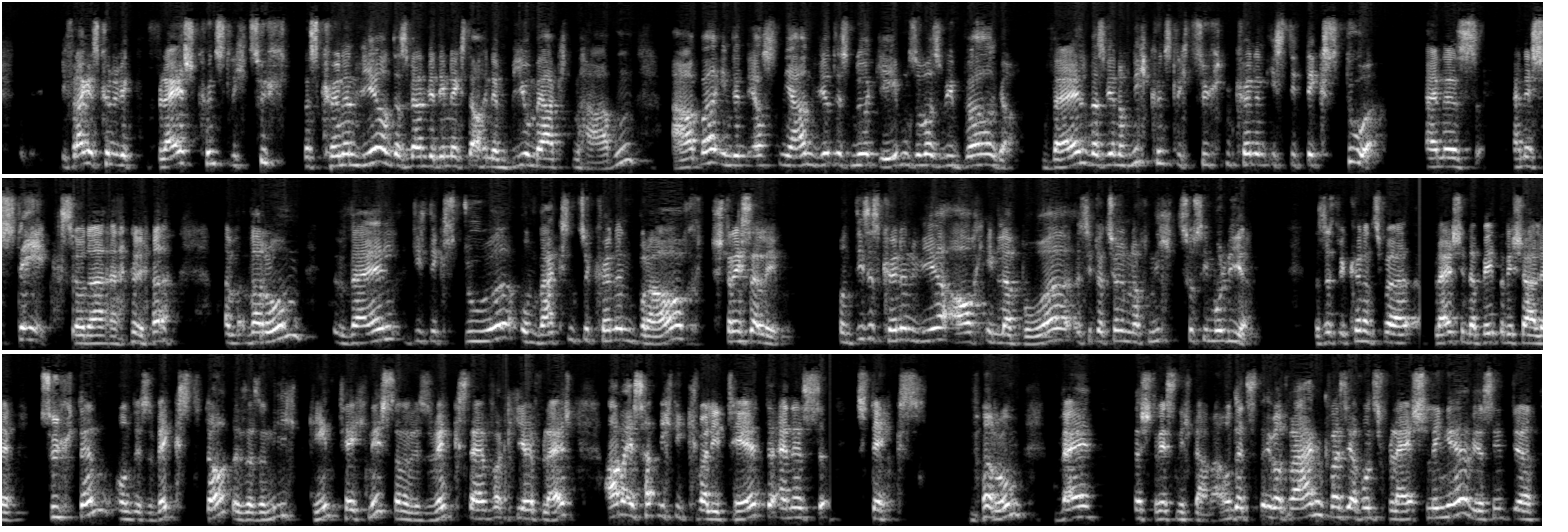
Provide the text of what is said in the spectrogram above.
die Frage ist, können wir Fleisch künstlich züchten? Das können wir und das werden wir demnächst auch in den Biomärkten haben. Aber in den ersten Jahren wird es nur geben, sowas wie Burger weil was wir noch nicht künstlich züchten können, ist die Textur eines, eines Steaks. Oder, ja. Warum? Weil die Textur, um wachsen zu können, braucht Stress erleben. Und dieses können wir auch in Laborsituationen noch nicht so simulieren. Das heißt, wir können zwar Fleisch in der Petrischale züchten und es wächst dort, das ist also nicht gentechnisch, sondern es wächst einfach hier Fleisch, aber es hat nicht die Qualität eines Steaks. Warum? Weil der Stress nicht da war. Und jetzt übertragen quasi auf uns Fleischlinge, wir sind ja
